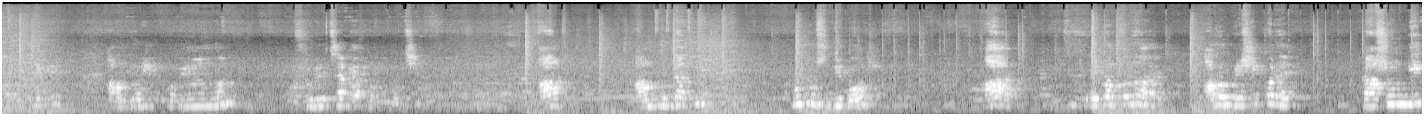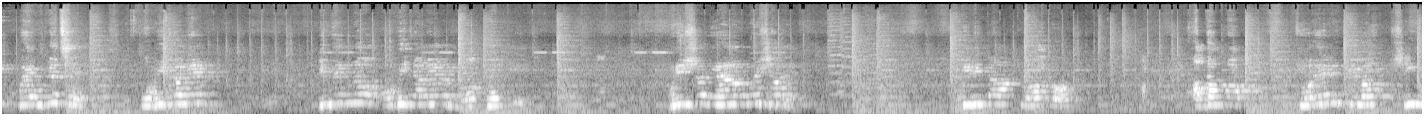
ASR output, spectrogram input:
তরফ থেকে আন্তরিক অভিনন্দন ও শুভেচ্ছা জ্ঞাপন করছি। আন্তর্জাতিক পুরুষ দিবস। আর এটা বোধ হয় আরও বেশি করে প্রাসঙ্গিক হয়ে উঠেছে অভিযানের বিভিন্ন অভিযানের মধ্যে দিয়ে। উনিশশো নিরানব্বই সালে তিরিটা প্রভাবক অধ্যাপক চোরেন তিলক সিংহ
